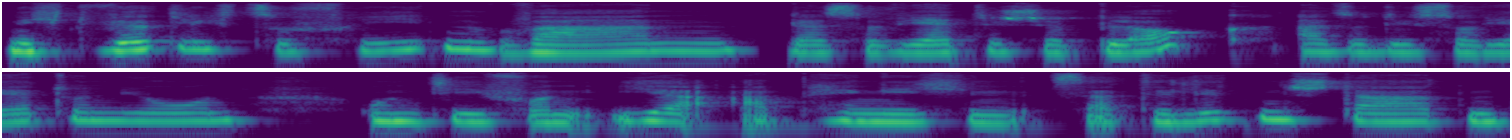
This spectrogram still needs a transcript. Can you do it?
nicht wirklich zufrieden waren. Der sowjetische Block, also die Sowjetunion und die von ihr abhängigen Satellitenstaaten,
